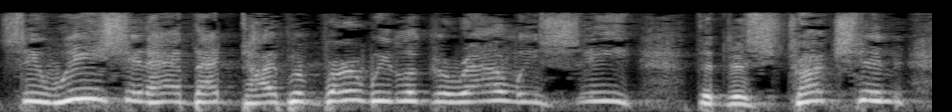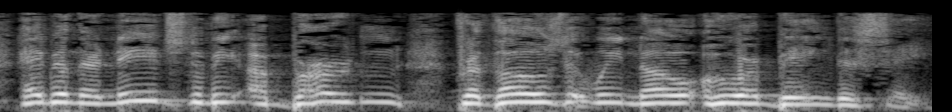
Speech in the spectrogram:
See, we should have that type of burden. We look around, we see the destruction. Amen. There needs to be a burden for those that we know who are being deceived.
